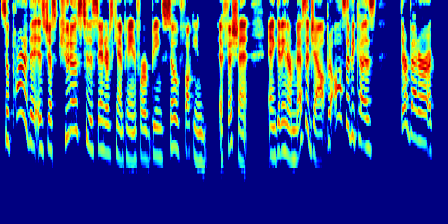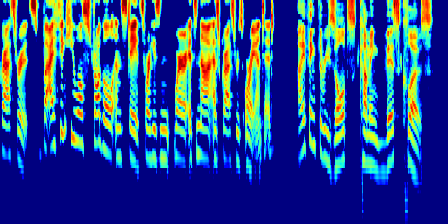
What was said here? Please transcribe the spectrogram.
So part of it is just kudos to the Sanders campaign for being so fucking efficient and getting their message out, but also because they're better at grassroots. But I think he will struggle in states where he's where it's not as grassroots oriented. I think the results coming this close,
